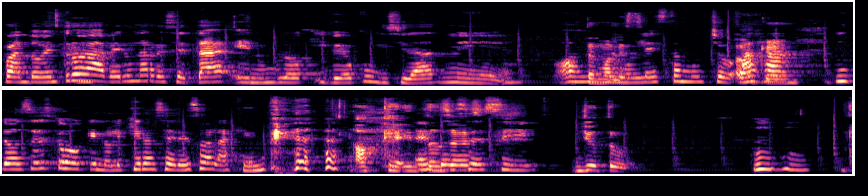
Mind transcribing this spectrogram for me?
cuando entro a ver una receta en un blog y veo publicidad, me, ay, me molesta. mucho. Ajá. Entonces, como que no le quiero hacer eso a la gente. Ok, Entonces, entonces, sí. YouTube. Ok,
